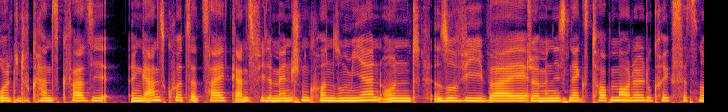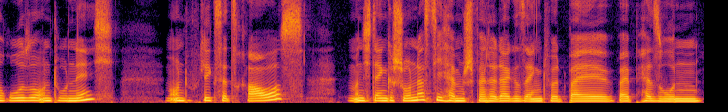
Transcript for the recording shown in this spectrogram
Und du kannst quasi in ganz kurzer Zeit ganz viele Menschen konsumieren und so wie bei Germany's Next Topmodel, du kriegst jetzt eine Rose und du nicht und du fliegst jetzt raus. Und ich denke schon, dass die Hemmschwelle da gesenkt wird bei, bei Personen,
